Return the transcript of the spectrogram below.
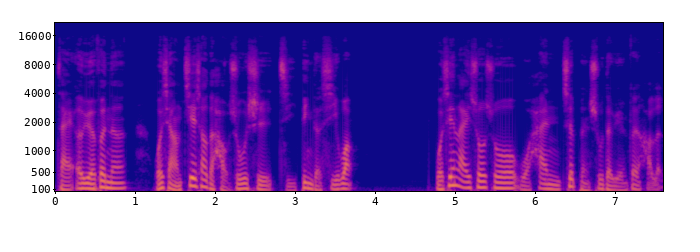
在二月份呢，我想介绍的好书是《疾病的希望》。我先来说说我和这本书的缘分好了。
